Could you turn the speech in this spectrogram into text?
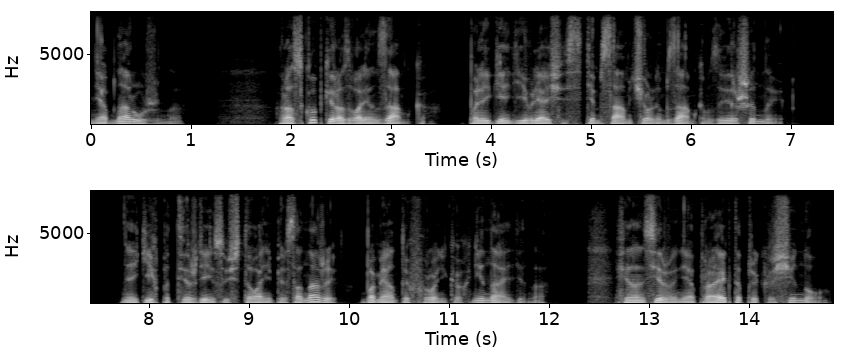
не обнаружено. Раскопки развалин замка, по легенде являющиеся тем самым Черным замком, завершены. Никаких подтверждений существования персонажей, упомянутых в хрониках, не найдено. Финансирование проекта прекращено.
